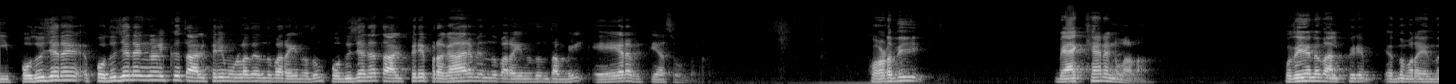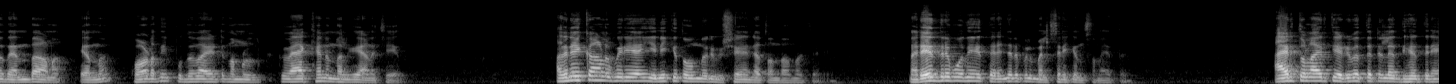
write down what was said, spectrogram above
ഈ പൊതുജന പൊതുജനങ്ങൾക്ക് താല്പര്യമുള്ളത് എന്ന് പറയുന്നതും പൊതുജന താല്പര്യ പ്രകാരം എന്ന് പറയുന്നതും തമ്മിൽ ഏറെ വ്യത്യാസമുണ്ടെന്നാണ്. കോടതി വ്യാഖ്യാനങ്ങളാണ്. പൊതുജന താല്പര്യം എന്ന് പറയുന്നത് എന്താണ് എന്ന് കോടതി പുതുതായിട്ട് നമ്മൾക്ക് വ്യാഖ്യാനം നൽകുകയാണ് ചെയ്യുന്നത്. അതിനേക്കാൾ ഉപരിയായി എനിക്ക് തോന്നുന്നൊരു വിഷയം എന്റെ എന്താണെന്ന് വെച്ചാൽ നരേന്ദ്രമോദി തിരഞ്ഞെടുപ്പിൽ മത്സരിക്കുന്ന സമയത്ത് ആയിരത്തി തൊള്ളായിരത്തി എഴുപത്തെട്ടിൽ അദ്ദേഹത്തിന്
